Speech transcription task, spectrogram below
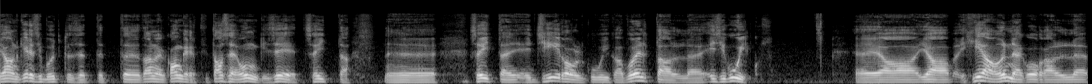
Jaan Kirsipuu ütles, et, et äh, Tanel Kangerti tase ongi see, et sõita, sõita nii Girol kui ka Vueltal äh, esikuuikus. Ja, ja hea õnne korral äh,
